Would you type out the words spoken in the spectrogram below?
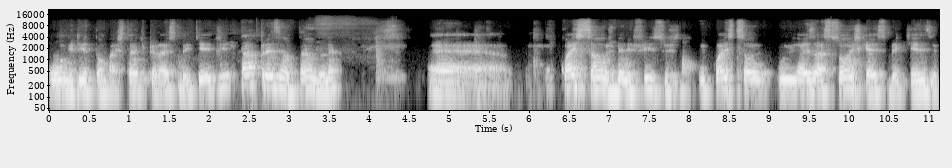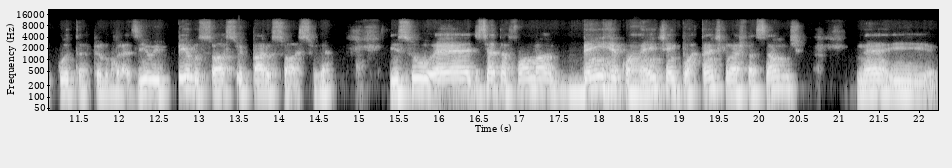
ou militam bastante pela SBQ, de estar apresentando, né, é, quais são os benefícios e quais são as ações que a SBQ executa pelo Brasil e pelo sócio e para o sócio, né? Isso é, de certa forma, bem recorrente, é importante que nós façamos, né? E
